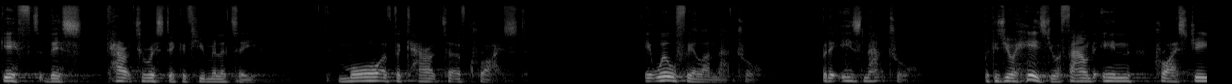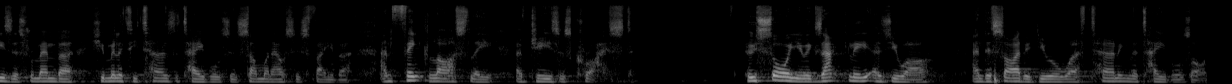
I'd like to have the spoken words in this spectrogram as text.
gift, this characteristic of humility, more of the character of Christ. It will feel unnatural, but it is natural because you're His, you are found in Christ Jesus. Remember, humility turns the tables in someone else's favor. And think lastly of Jesus Christ, who saw you exactly as you are and decided you were worth turning the tables on.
